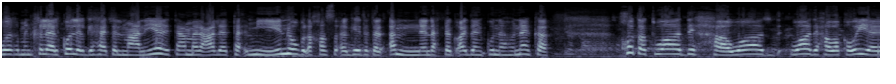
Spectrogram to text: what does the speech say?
ومن خلال كل الجهات المعنية لتعمل على تأمين وبالأخص أجهزة الأمن نحتاج أيضا يكون هناك خطط واضحة واضحة وقوية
